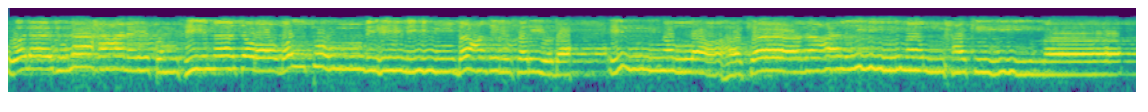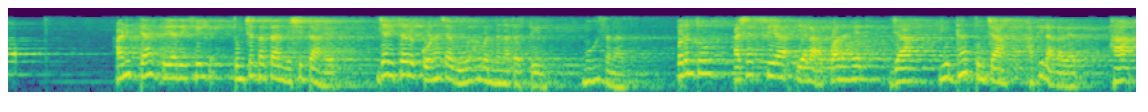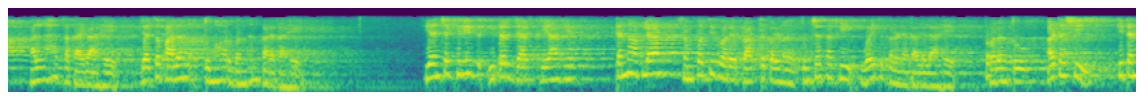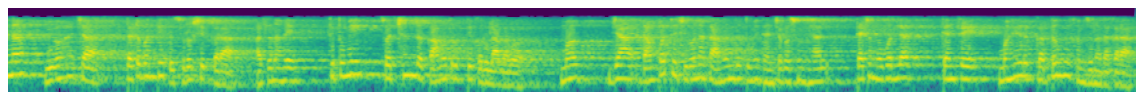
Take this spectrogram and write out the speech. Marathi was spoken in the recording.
ولا جناح عليكم فيما تراضيتم به من بعد الفريضة إن الله كان عليما حكيما आणि त्या स्त्रिया देखील तुमच्याकरता निषिद्ध आहेत ज्या इतर कोणाच्या विवाह बंधनात असतील मोहसनात परंतु अशा स्त्रिया याला अपवाद आहेत ज्या युद्धात तुमच्या हाती लागाव्यात हा अल्लाचा कायदा आहे ज्याचं पालन तुम्हावर बंधनकारक आहे. यांच्याखेरीज इतर ज्या स्त्रिया आहेत त्यांना आपल्या संपत्तीद्वारे प्राप्त करणं तुमच्यासाठी वैध करण्यात आलेलं आहे. परंतु अट अशी की त्यांना विवाहाच्या तटबंदीत सुरक्षित करा. असं नव्हे की तुम्ही स्वच्छंद कामतृप्ती करू लागावं. मग ज्या दाम्पत्य जीवनाचा आनंद तुम्ही त्यांच्यापासून घ्याल त्याच्या मोबदल्यात त्यांचे महेर कर्तव्य समजून अदा करा.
